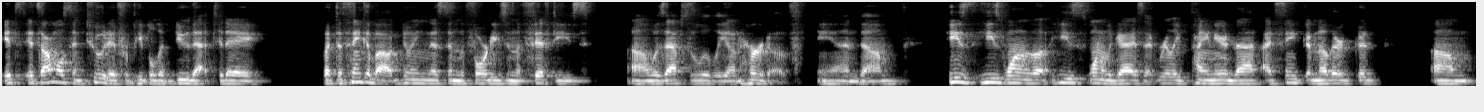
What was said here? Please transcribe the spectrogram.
it's it's almost intuitive for people to do that today but to think about doing this in the 40s and the 50s uh, was absolutely unheard of. And um, he's he's one of the he's one of the guys that really pioneered that. I think another good um,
